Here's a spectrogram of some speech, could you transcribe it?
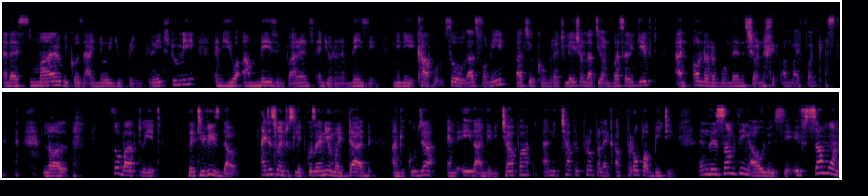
And I smile because I know you've been great to me and you are amazing parents and you're an amazing Nini couple. So that's for me. That's your congratulations. That's your anniversary gift. An honorable mention on my podcast. Lol. So back to it. The TV is down. I just went to sleep because I knew my dad angekuja and either angenichapa anichape proper like a proper beating. And there's something I always say: if someone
